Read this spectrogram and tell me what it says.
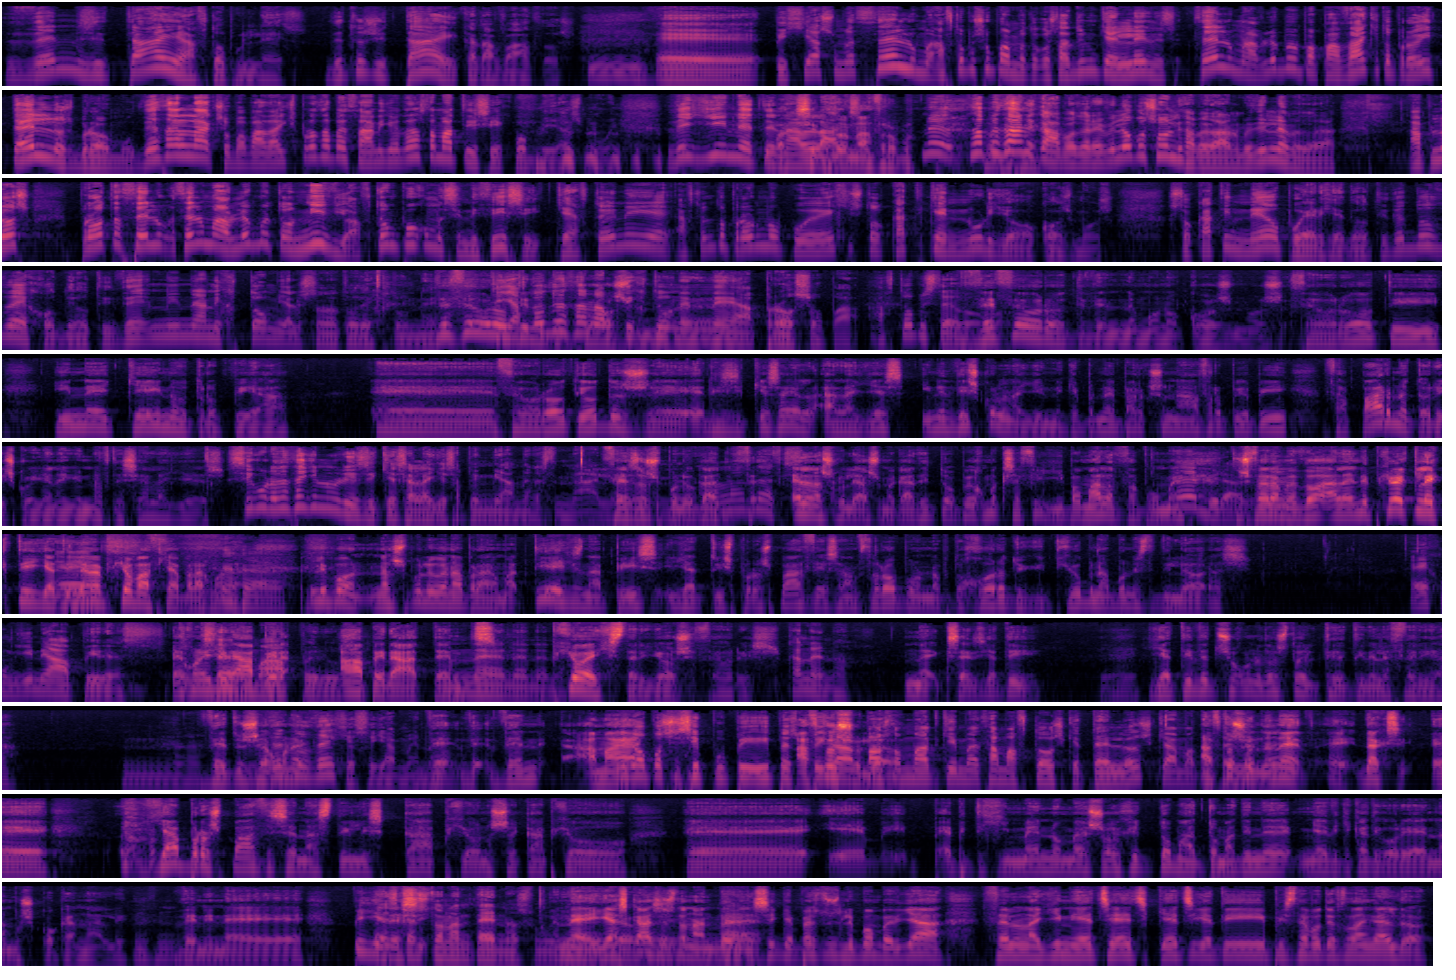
δεν ζητάει αυτό που λες. Δεν το ζητάει κατά βάθος. Ε, π.χ. ας πούμε, θέλουμε, αυτό που σου είπαμε, τον Κωνσταντίνο και Ελένης, θέλουμε να βλέπουμε Παπαδάκη το πρωί. Τέλος, bro μου. Δεν θα αλλάξει ο Παπαδάκης. Πρώτα θα πεθάνει και μετά θα σταματήσει η εκπομπή, ας πούμε. δεν γίνεται να Μαζί με αλλάξει. τον άνθρωπο. Ναι, θα πεθάνει κάποτε, ρε φίλε, όπως όλοι θα πεθάνουμε. Τι λέμε τώρα. Απλώς πρώτα θέλουμε, θέλουμε να βλέπουμε τον ίδιο, αυτόν που έχουμε συνηθίσει. Και αυτό είναι, αυτό είναι το πρόβλημα που έχει στο κάτι καινούριο ο κόσμος. Στο κάτι νέο που έρχεται. Ότι δεν το δέχονται, ότι δεν είναι ανοιχτόμυαλοι στο να το δεχτούν. Δεν θεωρώ και γι' ότι αυτό είναι δεν του θα κόσμου, αναπτυχθούν ρε. νέα πρόσωπα. Αυτό πιστεύω. Δεν θεωρώ ότι δεν είναι μόνο κόσμος. Θεωρώ ότι είναι και η νοοτροπία. Ε, θεωρώ ότι όντως ε, ριζικές αλλαγές είναι δύσκολο να γίνουν και πρέπει να υπάρξουν άνθρωποι οι οποίοι θα πάρουν το ρίσκο για να γίνουν αυτές οι αλλαγές. Σίγουρα δεν θα γίνουν ριζικές αλλαγές από τη μία μέρα στην άλλη. Θες ρε να σου πω φίλε. λίγο κάτι. Αλλά Θε- εντάξει. Έλα να σχολιάσουμε κάτι το οποίο έχουμε ξεφύγει. Είπαμε άλλα θα πούμε. Δεν πειράζει, Τους φέραμε ναι. εδώ, αλλά είναι πιο εκλεκτοί γιατί Έτσι. λέμε πιο βαθιά πράγματα. λοιπόν, να σου πω λίγο ένα πράγμα. Τι έχεις να πεις για τις προσπάθειες ανθρώπων από το χώρο του YouTube να μπουν στην τηλεόραση; Έχουν γίνει άπειρες. Έχουν γίνει άπειρα, άπειρα attempts. Ναι, ναι, ναι, ναι. Ποιο έχεις στεριώσει, θεωρείς; Κανένα. Ναι, ξέρεις γιατί; Ε. Γιατί δεν τους έχουν δώσει το- τη- την ελευθερία. Ναι. Δεν τους δεν έχουν- το δέχεσαι για μένα. Δε, όμως. δε, δεν, άμα, Είναι όπως εσύ που είπες Αυτό πήγα σου πάω λέω. στο μάτι και είμαι- θα είμαι αυτός και τέλος. Και άμα το αυτό σου λέω, θέλετε, ναι. Ε, εντάξει. Ε, για προσπάθησε να στείλεις κάποιον σε κάποιο ε, ε, επιτυχημένο μέσο, όχι το μάτι. Το μάτι είναι μια ειδική κατηγορία, είναι ένα μουσικό κανάλι. Δεν είναι. Πήγαινε Έσκασε εσύ- τον αντένα, ας πούμε. Ναι, και για δεν σκάσε ξέρω στον τι. αντένα Ναι. εσύ και πες τους λοιπόν παιδιά θέλω να γίνει έτσι έτσι και έτσι γιατί πιστεύω ότι αυτό θα είναι καλύτερο.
